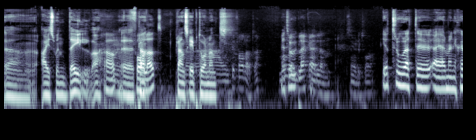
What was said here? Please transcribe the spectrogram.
eh, Icewind Dale va? Ja. Mm. Eh, Fallout. Planscape Eh, Torment. inte Fallout va? Jag tror- Black Island som gjorde två. Jag tror att det är människor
